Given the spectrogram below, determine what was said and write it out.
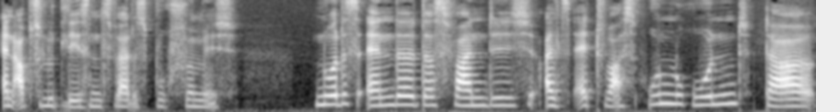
ein absolut lesenswertes Buch für mich. Nur das Ende, das fand ich als etwas unrund. Da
